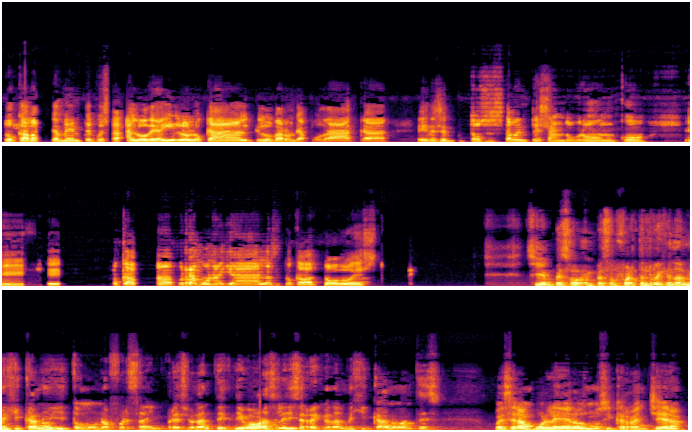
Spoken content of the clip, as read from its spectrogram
tocaba obviamente pues a, lo de ahí, lo local, que los varon de Apodaca, en ese entonces estaba empezando Bronco, eh, eh, tocaba pues, Ramón Ayala, se tocaba todo esto. Sí, empezó, empezó fuerte el regional mexicano y tomó una fuerza impresionante. Digo, ahora se le dice regional mexicano, antes pues eran boleros, música ranchera,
